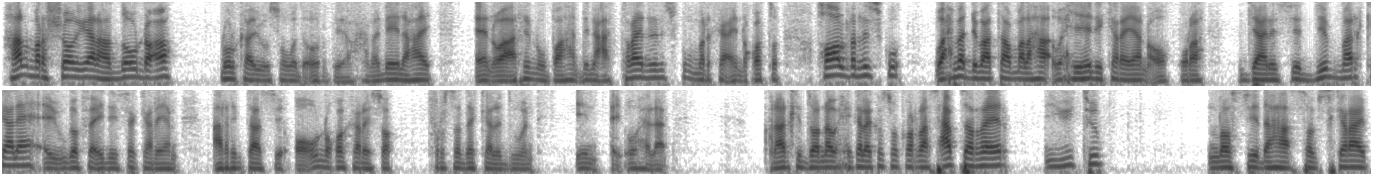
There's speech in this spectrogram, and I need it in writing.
hal mar shoog yar hadduu dhaco dhulka ayuu soo wada ordaya waxaana dhihi lahay waa arrin u dhinaca trainerisku marka ay noqoto. Holderisku waxba dhibaataa ma laha waxay heli karayaan oo qura. Jaanisya dib mar kale ay uga faa'iidaysan karayaan arrintaasi oo u noqon karayso fursado kala duwan in ay u helaan. Waxaan arki doonaa wixii kale ka soo kordha asxaabta reer youtube noo sii dhaha subscribe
